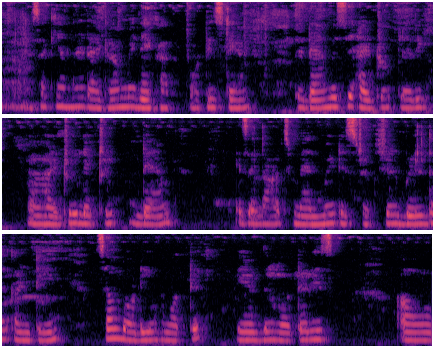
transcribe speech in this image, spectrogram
जैसा कि हमने डायग्राम में देखा what is dam the dam is a hydroelectric hydroelectric dam is a large man-made structure built to contain some body of water where the water is uh,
